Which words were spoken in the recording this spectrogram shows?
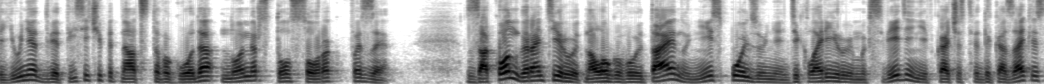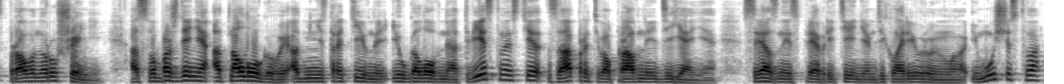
июня 2015 года номер 140 ФЗ. Закон гарантирует налоговую тайну неиспользования декларируемых сведений в качестве доказательств правонарушений, освобождение от налоговой, административной и уголовной ответственности за противоправные деяния, связанные с приобретением декларируемого имущества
